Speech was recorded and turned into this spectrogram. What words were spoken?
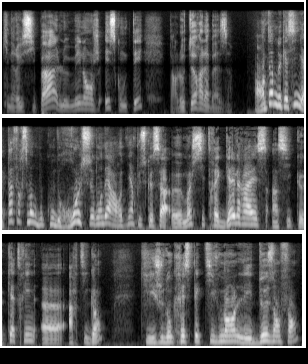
qui ne réussit pas le mélange escompté par l'auteur à la base. Alors en termes de casting, il n'y a pas forcément beaucoup de rôles secondaires à retenir plus que ça. Euh, moi je citerai Gail Raes ainsi que Catherine euh, Artigan, qui jouent donc respectivement les deux enfants.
